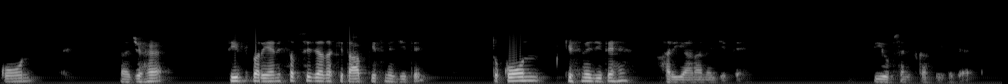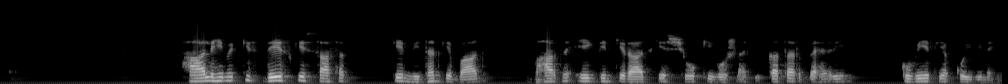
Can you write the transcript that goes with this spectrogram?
कौन, जो है, शीर्ष पर, यानी सबसे ज़्यादा खिताब किसने जीते? तो कौन किसने जीते हैं? हरियाणा ने जीते हैं। बी ऑप्शन इसका सही हो जाएगा। हाल ही में किस देश के शासक के निधन के बाद भारत ने एक दिन के राजकीय शोक की घोषणा की? कतर, बहरीन, कुवैत या कोई भी नहीं।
